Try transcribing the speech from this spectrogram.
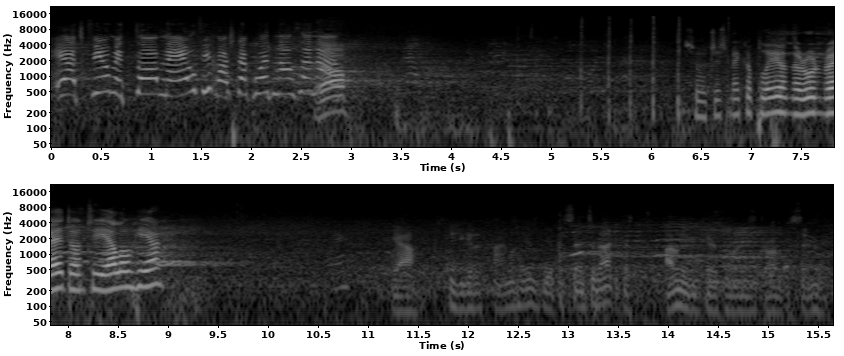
Ich habe das Gefühl, mit so einem Elfi kannst du da gut rausnehmen. Ja. So just make a play on their own red onto yellow here. Yeah. Did you get a time on his? Do you have to censor that? Because I don't even care if you want to just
